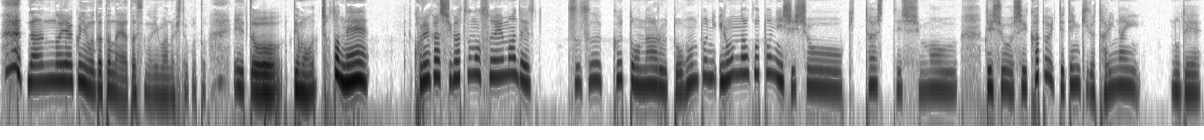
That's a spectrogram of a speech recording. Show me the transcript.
何の役にも立たない私の今の一言。えっ、ー、と、でもちょっとね、これが4月の末まで続くとなると本当にいろんなことに支障をきたしてしまうでしょうしかといって電気が足りないので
